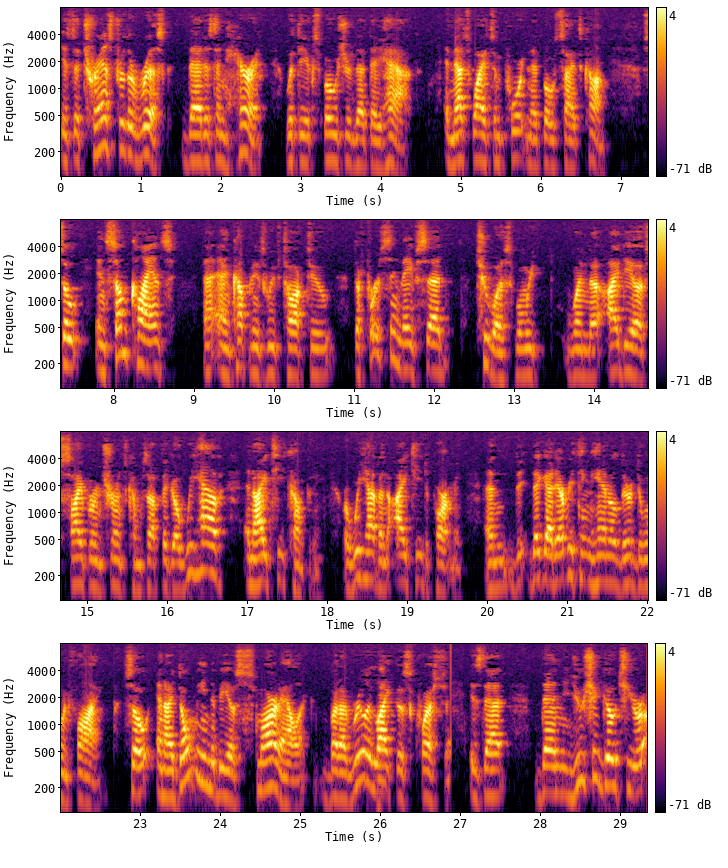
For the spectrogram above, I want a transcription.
is to transfer the risk that is inherent with the exposure that they have. And that's why it's important that both sides come. So, in some clients and companies we've talked to, the first thing they've said to us when we when the idea of cyber insurance comes up, they go, "We have an IT company or we have an IT department, and they got everything handled. They're doing fine." So, and I don't mean to be a smart aleck, but I really mm-hmm. like this question is that then you should go to your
